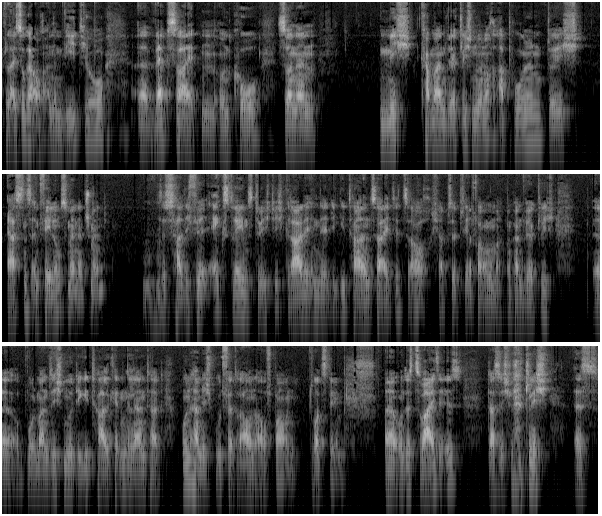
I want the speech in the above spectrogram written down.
vielleicht sogar auch an einem Video, äh, Webseiten und Co., sondern mich kann man wirklich nur noch abholen durch erstens Empfehlungsmanagement. Mhm. Das halte ich für extremst wichtig, gerade in der digitalen Zeit jetzt auch. Ich habe selbst die Erfahrung gemacht, man kann wirklich, äh, obwohl man sich nur digital kennengelernt hat, unheimlich gut Vertrauen aufbauen, trotzdem. Äh, und das Zweite ist, dass ich wirklich es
